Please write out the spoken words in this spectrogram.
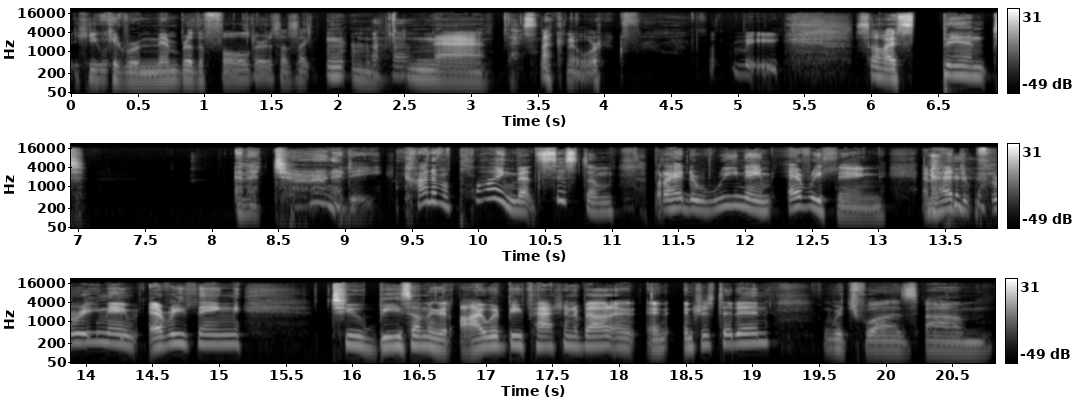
he could remember the folders. I was like, uh-huh. nah, that's not going to work for me. So I spent an eternity kind of applying that system, but I had to rename everything and I had to rename everything to be something that I would be passionate about and, and interested in, which was um,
